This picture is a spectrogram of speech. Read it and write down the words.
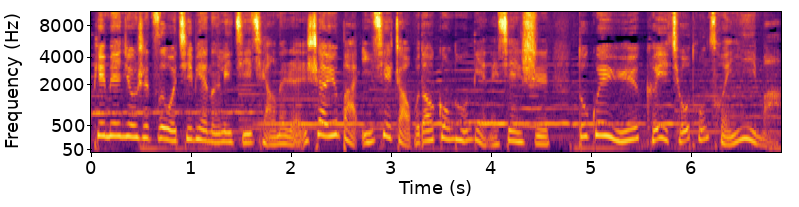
偏偏就是自我欺骗能力极强的人，善于把一切找不到共同点的现实，都归于可以求同存异嘛。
